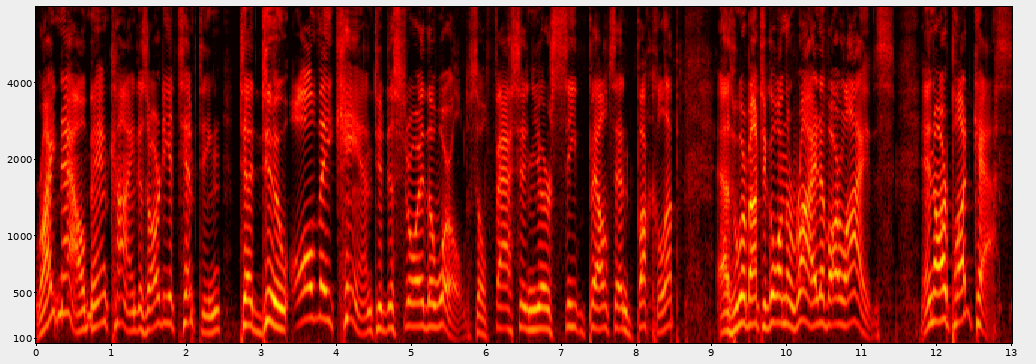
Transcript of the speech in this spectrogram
Right now, mankind is already attempting to do all they can to destroy the world. So fasten your seatbelts and buckle up as we're about to go on the ride of our lives. In our podcast,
